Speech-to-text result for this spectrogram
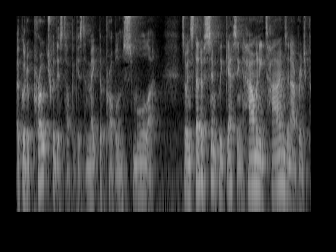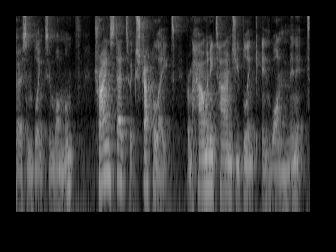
A good approach with this topic is to make the problem smaller. So instead of simply guessing how many times an average person blinks in one month, try instead to extrapolate from how many times you blink in one minute.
